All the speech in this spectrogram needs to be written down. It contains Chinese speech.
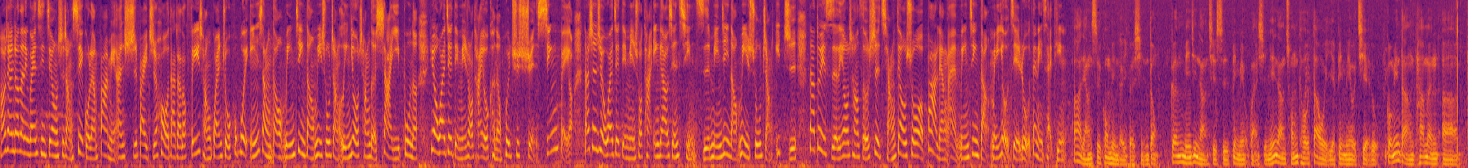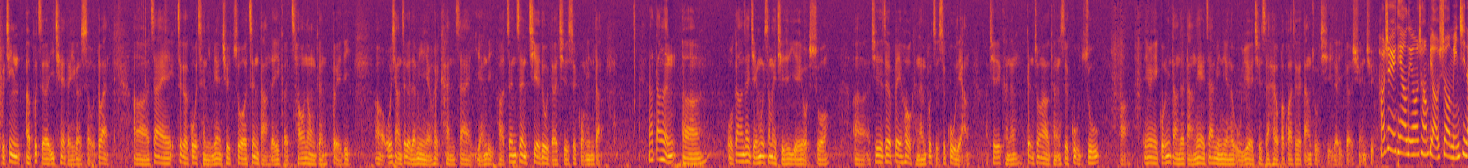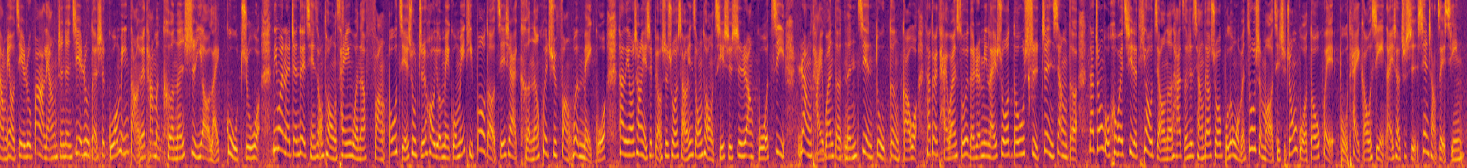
好，现在带您关心金融市长谢国良罢免案失败之后，大家都非常关注会不会影响到民进党秘书长林佑昌的下一步呢？因为外界点名说他有可能会去选新北哦，那甚至有外界点名说他应该要先请辞民进党秘书长一职。那对此林佑昌则是强调说罢良案民进党没有介入，带你采听。罢良是公民的一个行动。跟民进党其实并没有关系，民进党从头到尾也并没有介入。国民党他们呃不尽呃不择一切的一个手段，呃在这个过程里面去做政党的一个操弄跟对立，呃我想这个人民也会看在眼里哈。真正介入的其实是国民党。那当然呃我刚刚在节目上面其实也有说，呃其实这个背后可能不只是顾良，其实可能更重要的可能是顾朱。啊，因为国民党的党内在明年的五月，其实还有包括这个党主席的一个选举。好，这一天林永昌表示，民进党没有介入罢粮，真正介入的是国民党，因为他们可能是要来顾猪哦。另外呢，针对前总统蔡英文呢访欧结束之后，有美国媒体报道，接下来可能会去访问美国。那林永昌也是表示说，小英总统其实是让国际让台湾的能见度更高哦。他对台湾所有的人民来说都是正向的。那中国会不会气的？跳脚呢？他则是强调说，不论我们做什么，其实中国都会不太高兴。那以上就是现场最新。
